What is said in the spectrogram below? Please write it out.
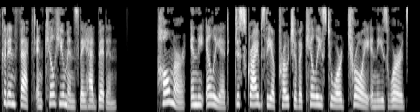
could infect and kill humans they had bitten. Homer, in the Iliad, describes the approach of Achilles toward Troy in these words,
